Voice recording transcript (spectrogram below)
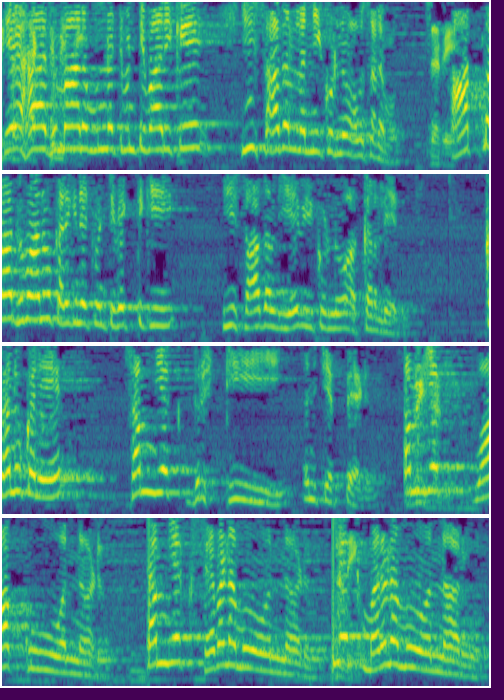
దేహాభిమానం ఉన్నటువంటి వారికే ఈ సాధనలన్నీ కూడాను అవసరము. సరే. ఆత్మాభిమానం కలిగినటువంటి వ్యక్తికి ఈ సాధనలు ఏవి కూడాను అక్కర్లేదు. కనుకనే సమ్యక్ దృష్టి అని చెప్పాడు. సమ్యక్ వాక్కు అన్నాడు. సమ్యక్ శ్రవణము అన్నాడు. సమ్యక్ మరణము అన్నారు.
